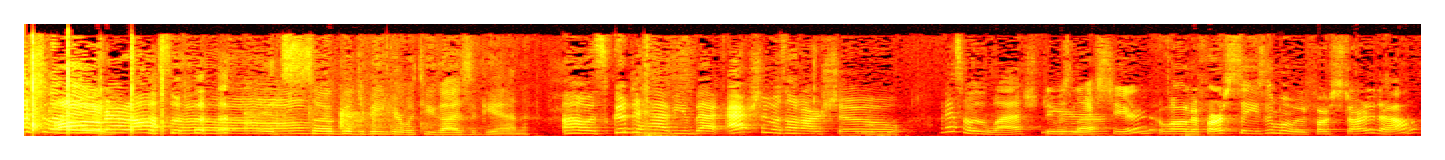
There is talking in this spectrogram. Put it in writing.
Ashley. All around awesome. It's so good to be here with you guys again. oh, it's good to have you back. Ashley was on our show. I guess it was last year. It year. was last year. Well, in the first season when we first started out.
